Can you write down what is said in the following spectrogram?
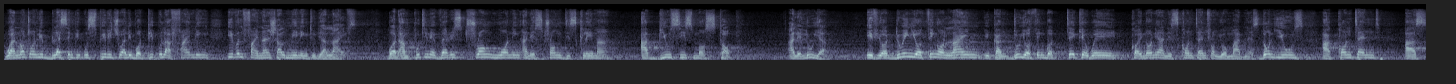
we are not only blessing people spiritually but people are finding even financial meaning to their lives but I'm putting a very strong warning and a strong disclaimer. Abuses must stop. Hallelujah. If you're doing your thing online, you can do your thing, but take away koinonia and its content from your madness. Don't use our content as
